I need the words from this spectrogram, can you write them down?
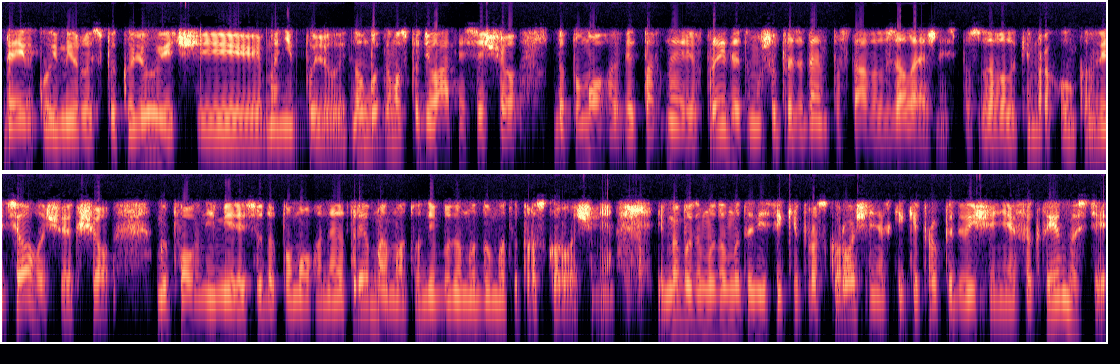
деякою мірою спекулюють чи маніпулюють. Ну будемо сподіватися, що допомога від партнерів прийде, тому що президент поставив залежність за великим рахунком від цього, що якщо ми повній мірі цю допомогу не отримаємо, тоді будемо думати про скорочення. І ми будемо думати не стільки про скорочення, скільки про підвищення ефективності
